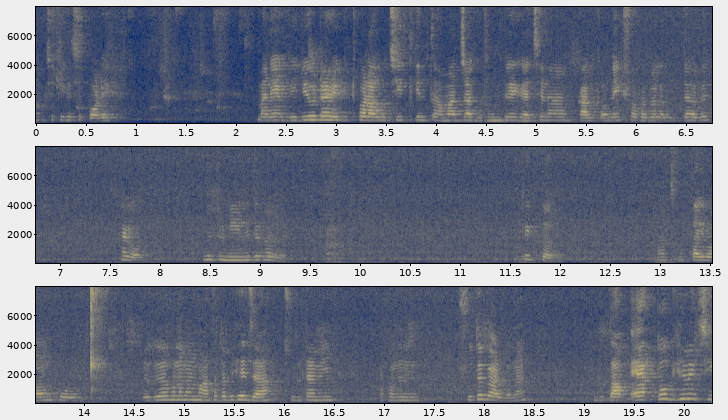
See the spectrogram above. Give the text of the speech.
আচ্ছা ঠিক আছে, পরে। মানে ভিডিওটা এডিট করা উচিত, কিন্তু আমার যা ঘুম পেয়ে গেছে না, কালকে অনেক সকালবেলা উঠতে হবে। হ্যাঁ গো তুমি একটু নিয়ে নিতে পারবে? ঠিক তো? আচ্ছা তাই বরং করো। যদিও এখন আমার মাথাটা ভেজা চুলটা আমি এখন শুতে পারব না। কিন্তু তাও এত ঘেমেছি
